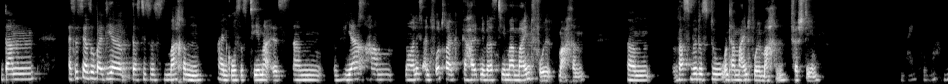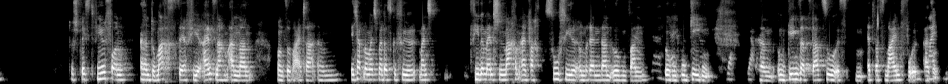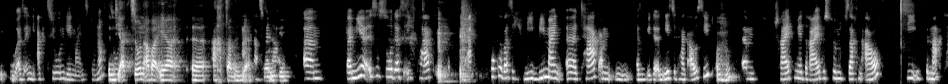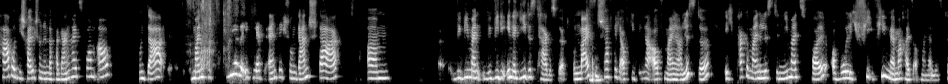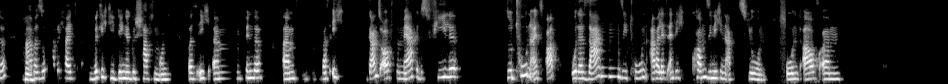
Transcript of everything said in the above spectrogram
dann es ist ja so bei dir, dass dieses Machen ein großes Thema ist. Ähm, wir haben neulich einen Vortrag gehalten über das Thema Mindful machen. Ähm, was würdest du unter Mindful machen verstehen? Mindful machen? Du sprichst viel von, äh, du machst sehr viel, eins nach dem anderen und so weiter. Ähm, ich habe nur manchmal das Gefühl, manch, viele Menschen machen einfach zu viel und rennen dann irgendwann ja, irgendwo ja, gegen. Ja, ähm, Im Gegensatz dazu ist etwas mindful. Also, also in die Aktion gehen, meinst du, ne? In so. die Aktion, aber eher äh, achtsam in die Aktion genau. gehen. Ähm, bei mir ist es so, dass ich Tag gucke, was ich, wie, wie mein äh, Tag am, also wie der nächste Tag aussieht und mhm. ähm, schreibe mir drei bis fünf Sachen auf die ich gemacht habe und die schreibe ich schon in der Vergangenheitsform auf. Und da manifestiere ich letztendlich schon ganz stark, ähm, wie, wie, mein, wie, wie die Energie des Tages wird. Und meistens schaffe ich auch die Dinge auf meiner Liste. Ich packe meine Liste niemals voll, obwohl ich viel, viel mehr mache als auf meiner Liste. Hm. Aber so habe ich halt wirklich die Dinge geschaffen. Und was ich ähm, finde, ähm, was ich ganz oft bemerke, dass viele so tun, als ob oder sagen, sie tun, aber letztendlich kommen sie nicht in Aktion. Und auch ähm,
